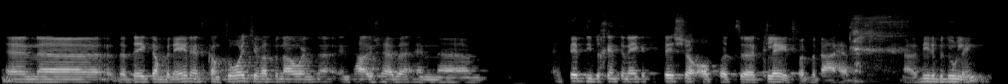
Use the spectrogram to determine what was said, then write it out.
En eh, dat deed ik dan beneden in het kantoortje wat we nou in, eh, in het huis hebben. En, eh, en Pip die begint in één keer te pissen op het eh, kleed wat we daar hebben. Nou, dat is niet de bedoeling.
